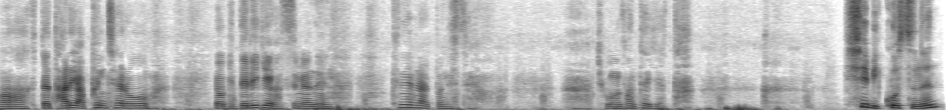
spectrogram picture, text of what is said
와, 그때 다리 아픈 채로 여기 느리게 갔으면은 큰일 날 뻔했어요. 좋은 선택이었다. 12코스는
